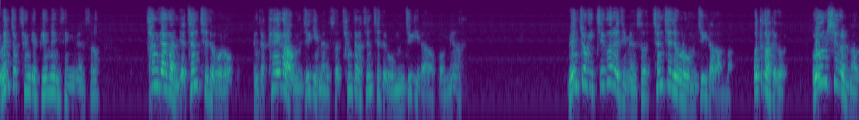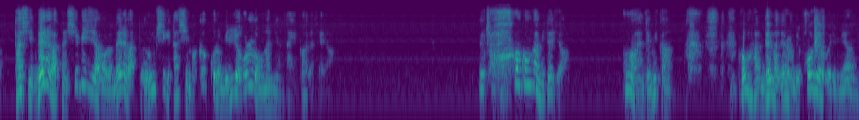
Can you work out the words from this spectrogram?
왼쪽 창자 변형이 생기면서 창자가 이제 전체적으로 이제 폐가 움직이면서 창자가 전체적으로 움직이다가 보면 왼쪽이 찌그러지면서 전체적으로 움직이다가 막 어떻게 하다가 음식을 막 다시 내려갔던 12지장으로 내려갔던 음식이 다시 막 거꾸로 밀려 올라오는 현상이 벌어져요. 조금 공감이 되죠? 공감 안 됩니까? 공감 안 되면 여러분들 포기해버리면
